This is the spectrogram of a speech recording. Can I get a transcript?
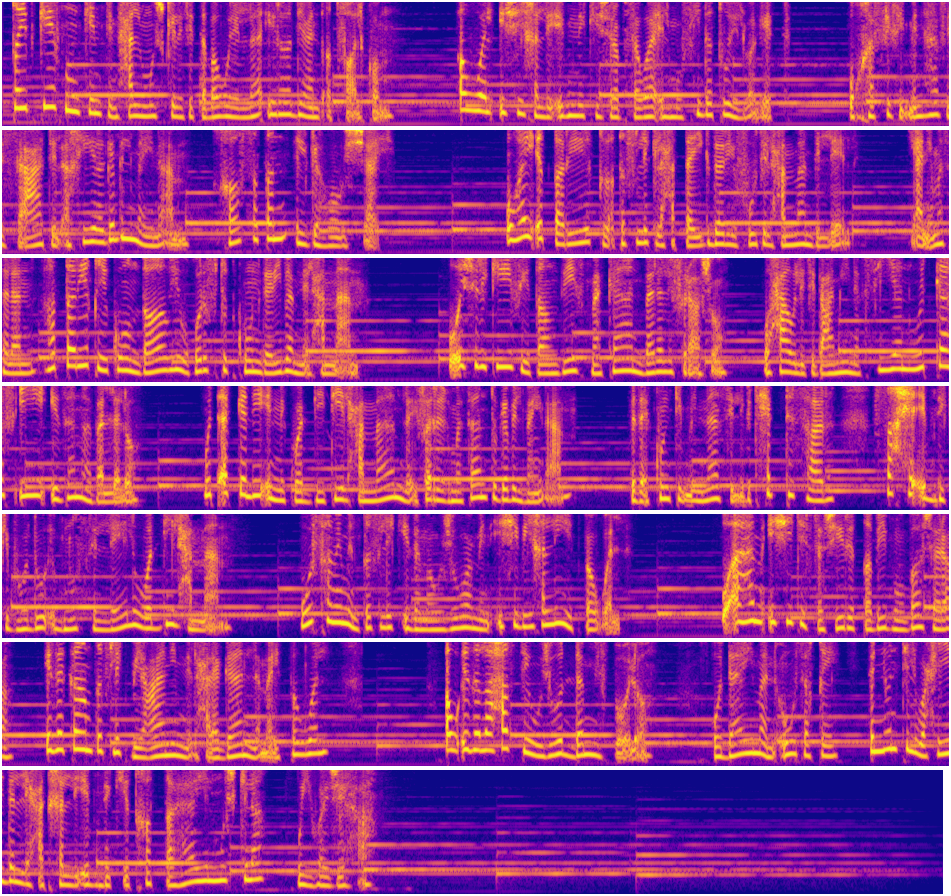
طيب كيف ممكن تنحل مشكلة التبول اللا إرادي عند أطفالكم؟ أول إشي خلي ابنك يشرب سوائل مفيدة طول الوقت وخففي منها في الساعات الأخيرة قبل ما ينام خاصة القهوة والشاي. وهيئ الطريق لطفلك لحتى يقدر يفوت الحمام بالليل. يعني مثلا هالطريق يكون ضاوي وغرفته تكون قريبة من الحمام. واشركي في تنظيف مكان بلل فراشه وحاولي تدعميه نفسيا وتكافئيه إذا ما بلله. وتأكدي إنك وديتيه الحمام ليفرغ مثانته قبل ما ينام. إذا كنت من الناس اللي بتحب تسهر صحي ابنك بهدوء بنص الليل ووديه الحمام. وافهمي من طفلك إذا موجوع من إشي بيخليه يتبول. وأهم إشي تستشيري الطبيب مباشرة. إذا كان طفلك بيعاني من الحرقان لما يتبول أو إذا لاحظتي وجود دم في بوله. ودايما أوثقي إنه أنت الوحيدة اللي حتخلي ابنك يتخطى هاي المشكلة ويواجهها.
